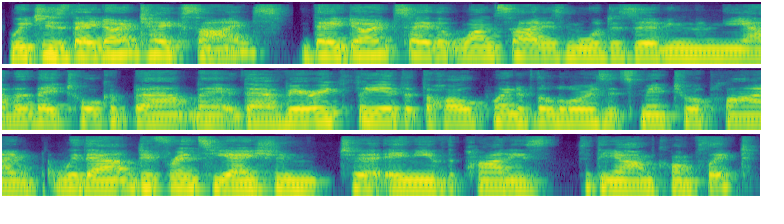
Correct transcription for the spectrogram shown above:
which is they don't take sides. They don't say that one side is more deserving than the other. They talk about, they, they are very clear that the whole point of the law is it's meant to apply without differentiation to any of the parties to the armed conflict.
